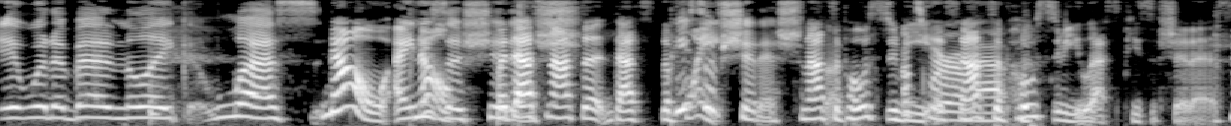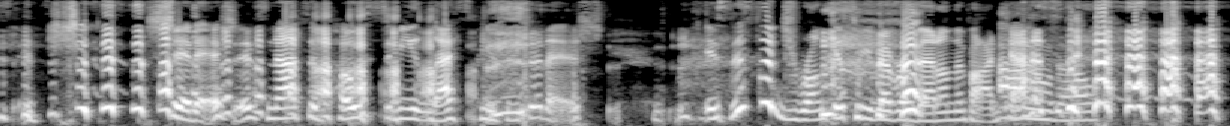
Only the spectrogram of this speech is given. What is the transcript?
it would have been like less no, I know, but that's not the that's the piece point. of shittish. It's not supposed to be. It's I'm not at. supposed to be less piece of shitish. It's shittish. It's not supposed to be less piece of shittish. Is this the drunkest we've ever been on the I podcast?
